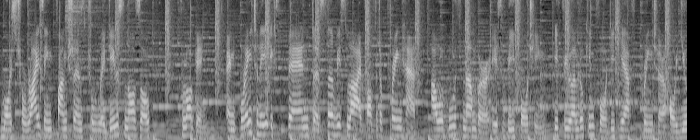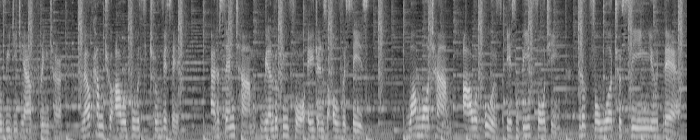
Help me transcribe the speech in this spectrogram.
moisturizing functions to reduce nozzle clogging and greatly expand the service life of the print head. Our booth number is B14. If you are looking for DTF printer or UV DTF printer, welcome to our booth to visit. At the same time, we are looking for agents overseas. One more time, our booth is B14. Look forward to seeing you there.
